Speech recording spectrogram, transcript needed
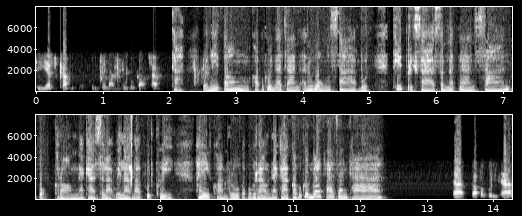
t h ครับ คุณชนันท์คุณผู้ฟังครับ ค่ะ วันนี้ต้องขอบพระคุณอาจารย์อนุวงศ์ซาบุตร ที่ปรึกษาสำนักงานศาลปกครองนะคะ สละเวลามาพูดคุย ให้ความรู้กับพวกเรานะคะ ขอบพระคุณมากค่ะอาจารย์ขาครับ ขอบพระคุณครับ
